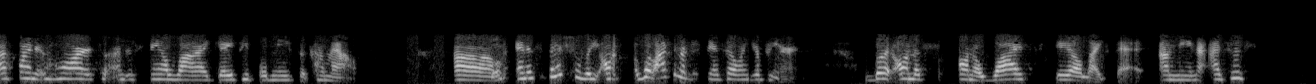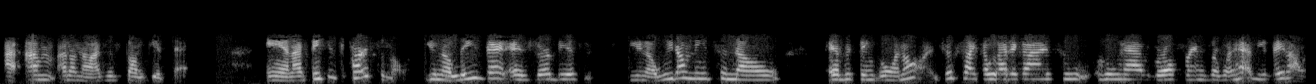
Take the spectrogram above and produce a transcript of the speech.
I find it hard to understand why gay people need to come out. Um, and especially on well, I can understand telling your parents, but on a on a wide scale like that, I mean, I just I, I'm I don't know, I just don't get that. And I think it's personal. You know, leave that as your business. You know, we don't need to know everything going on. Just like a lot of guys who who have girlfriends or what have you, they don't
